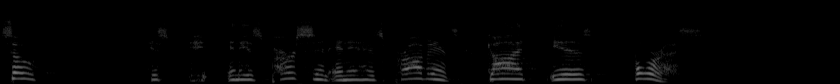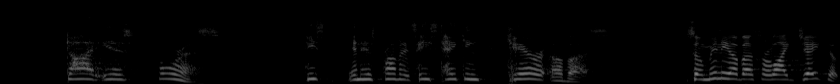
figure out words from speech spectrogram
So his, in his person and in his providence, God is for us. God is for us. He's in his providence, he's taking care of us. So many of us are like Jacob.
